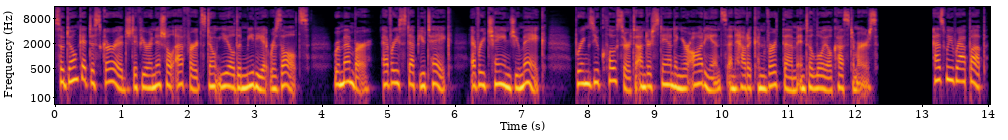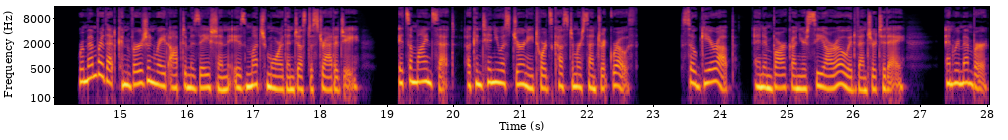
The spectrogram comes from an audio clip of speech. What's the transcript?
So don't get discouraged if your initial efforts don't yield immediate results. Remember, every step you take, every change you make, brings you closer to understanding your audience and how to convert them into loyal customers. As we wrap up, remember that conversion rate optimization is much more than just a strategy. It's a mindset, a continuous journey towards customer centric growth. So gear up and embark on your CRO adventure today. And remember,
